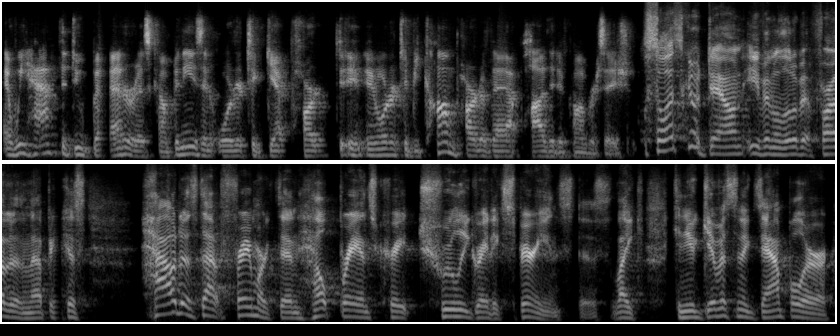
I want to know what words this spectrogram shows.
And we have to do better as companies in order to get part, in, order to become part of that positive conversation. So let's go down even a little bit farther than that because how does that framework then help brands create truly great experiences? Like, can you give us an example or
